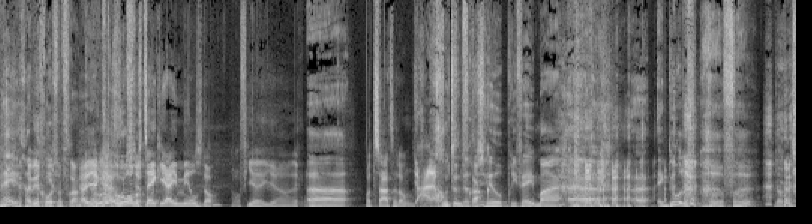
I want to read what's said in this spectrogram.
Nee, Heb je gehoord niet van Frank? Ja, je Hij Hoe, onderteken jij je mails dan? Of je, je. Eh, wat staat er dan? ja, nou goed, dat Frank? is heel privé. Maar eh, eh, ik doe wel eens grr. Dat is,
